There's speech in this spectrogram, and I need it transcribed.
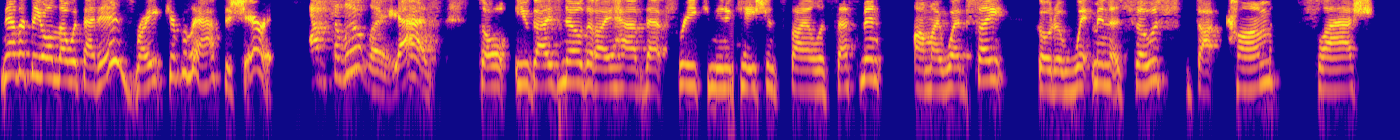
now that they all know what that is, right? Kimberly, I have to share it. Absolutely. Yes. So you guys know that I have that free communication style assessment on my website. Go to whitmanassoc.com slash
